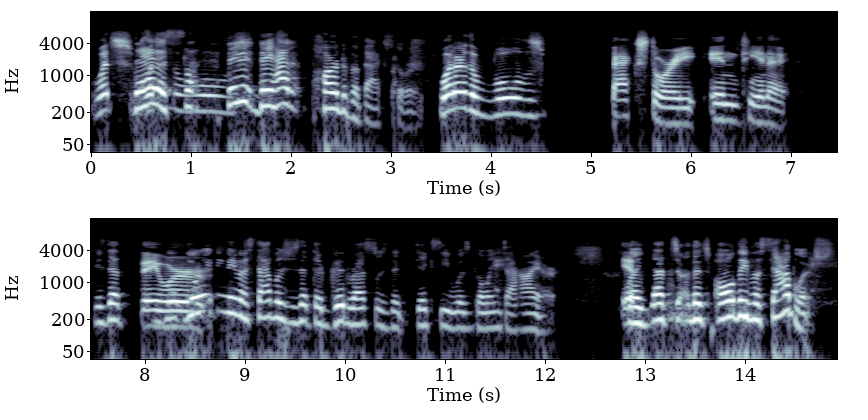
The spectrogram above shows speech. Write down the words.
What's, They had a the sli- they they had part of a backstory. What are the Wolves' backstory in TNA? Is that They the, were- the only thing they've established is that they're good wrestlers that Dixie was going to hire. Yeah. Like that's that's all they've established.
